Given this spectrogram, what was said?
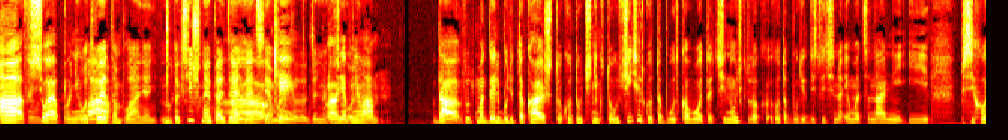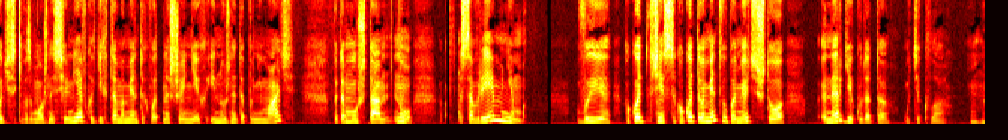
А, все, я поняла. Вот в этом плане. Ну, токсичная это отдельная а, тема, окей. это отдельная категория. А, я поняла да, тут модель будет такая, что кто-то ученик, кто учитель, кто-то будет кого-то тянуть, кто-то кто будет действительно эмоциональней и психологически, возможно, сильнее в каких-то моментах в отношениях, и нужно это понимать, потому что, ну, со временем вы какой-то, точнее, в какой-то момент вы поймете, что энергия куда-то утекла. Угу.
